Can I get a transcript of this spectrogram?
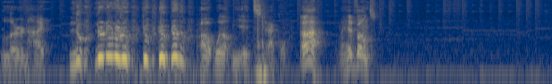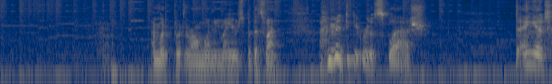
Learn Hyper... No, no, no, no, no, no, no, no, no! Oh, well, it's Tackle. Ah! My headphones! I might have put the wrong one in my ears, but that's fine. I meant to get rid of Splash. Dang it.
